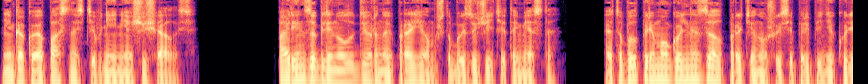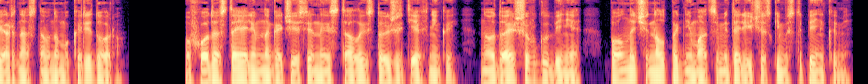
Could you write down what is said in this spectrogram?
Никакой опасности в ней не ощущалось. Парень заглянул в дверной проем, чтобы изучить это место. Это был прямоугольный зал, протянувшийся перпендикулярно основному коридору. У входа стояли многочисленные столы с той же техникой, но дальше, в глубине, пол начинал подниматься металлическими ступеньками,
